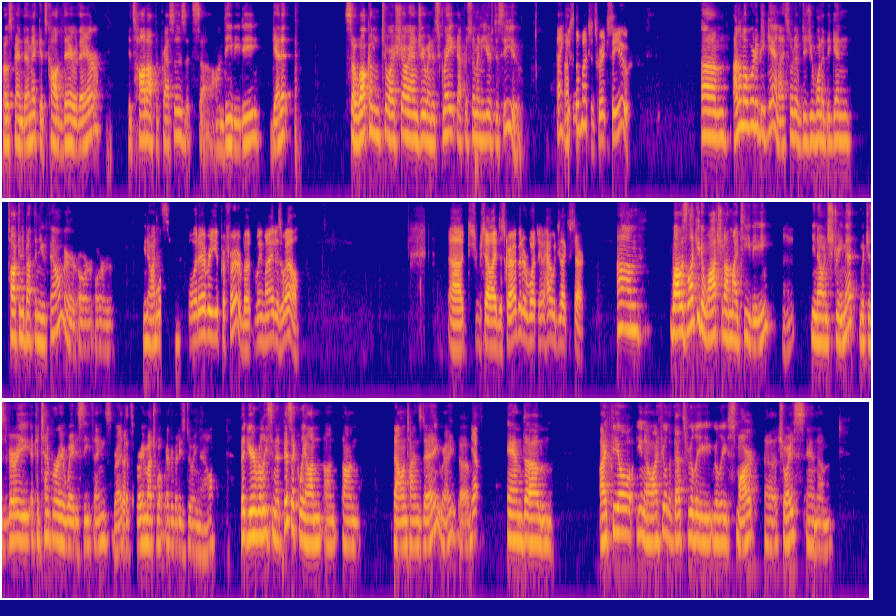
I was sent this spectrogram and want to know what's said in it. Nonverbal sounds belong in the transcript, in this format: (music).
post pandemic. It's called There There. It's hot off the presses. It's uh, on DVD. Get it? So, welcome to our show, Andrew. And it's great after so many years to see you. Thank you so much. It's great to see you. Um, I don't know where to begin. I sort of did you want to begin talking about the new film or or, or you know, I whatever you prefer, but we might as well. Uh, shall I describe it, or what? How would you like to start? Um, well, I was lucky to watch it on my TV, mm-hmm. you know, and stream it, which is very a contemporary way to see things, right? That's very much what everybody's doing now. But you're releasing it physically on on on Valentine's Day, right? Um, yep. And um, I feel, you know, I feel that that's really really smart uh, choice, and um,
